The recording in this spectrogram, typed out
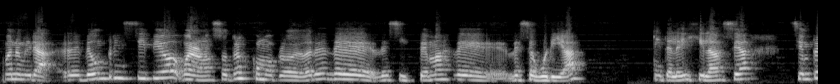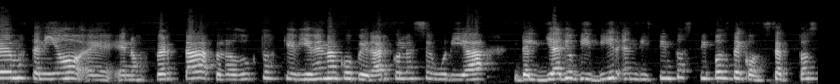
Bueno, mira, desde un principio, bueno, nosotros como proveedores de, sistemas de, seguridad y televigilancia, siempre hemos tenido eh, en oferta productos que vienen a cooperar con la seguridad del diario vivir en distintos tipos de conceptos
